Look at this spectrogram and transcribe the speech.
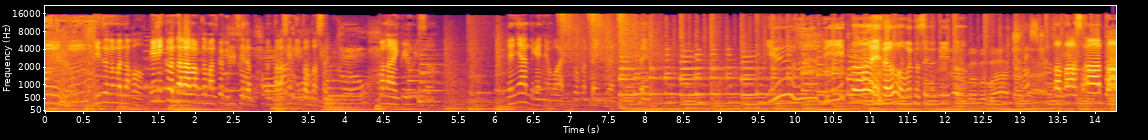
Mhm. Dito naman ako. Feeling ko nararamdaman ko dito sila pupunta kasi dito basag. Manahin ko yung isa. Ganyan, ganyan, watch. Pupuntahin dyan. Yuhu, dito. Eh, no, pupunta sila dito. Tataas. Tataas ata.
